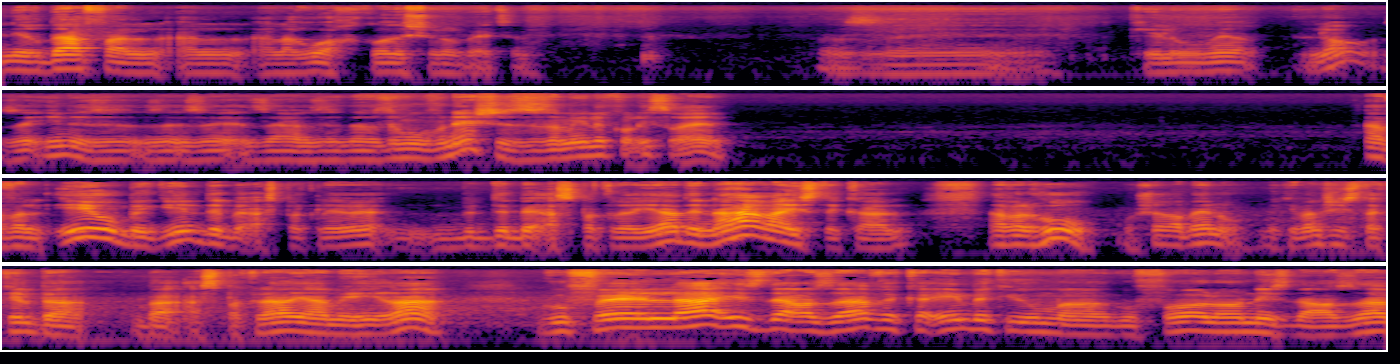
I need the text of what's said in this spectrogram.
נרדף על, על, על הרוח קודש שלו בעצם. אז כאילו הוא אומר, לא, זה הנה, זה, זה, זה, זה, זה, זה, זה מובנה שזה זמין לכל ישראל. אבל אי הוא בגין דבאספקלריה דנהרה אסתקל, אבל הוא, משה רבנו, מכיוון שהסתכל באספקלריה המהירה, גופי לה הזדעזע וקיים בקיומה, גופו לא נזדעזע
